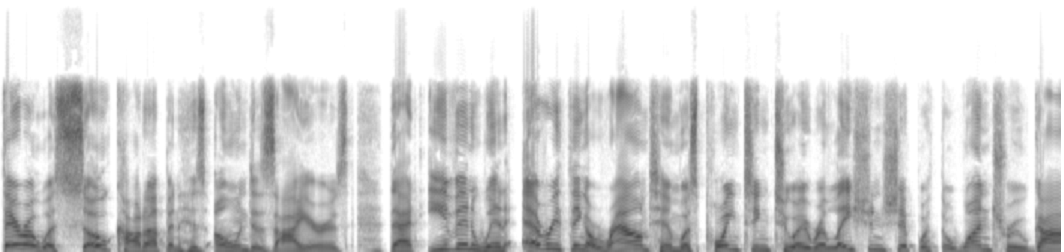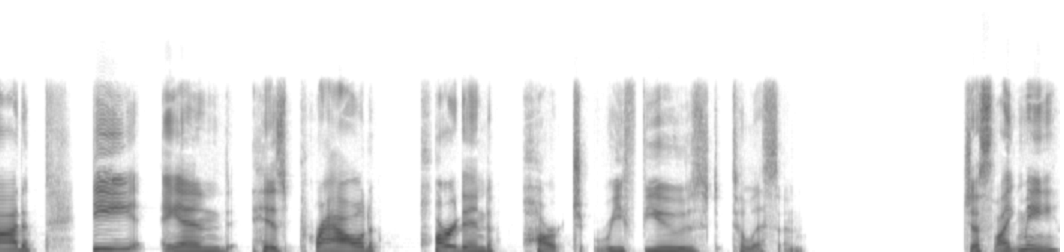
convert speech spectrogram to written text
Pharaoh was so caught up in his own desires that even when everything around him was pointing to a relationship with the one true God, he and his proud, hardened heart refused to listen. Just like me,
